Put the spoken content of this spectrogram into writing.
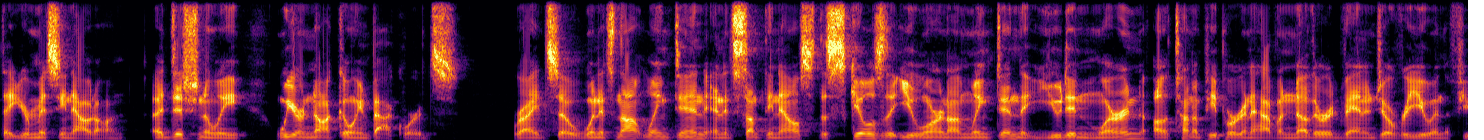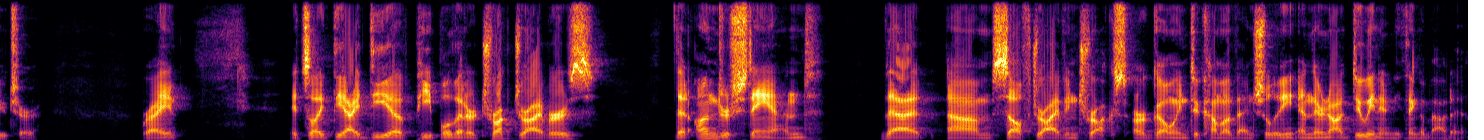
that you're missing out on. Additionally, we are not going backwards, right? So when it's not LinkedIn and it's something else, the skills that you learn on LinkedIn that you didn't learn, a ton of people are going to have another advantage over you in the future, right? It's like the idea of people that are truck drivers that understand that um, self driving trucks are going to come eventually and they're not doing anything about it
